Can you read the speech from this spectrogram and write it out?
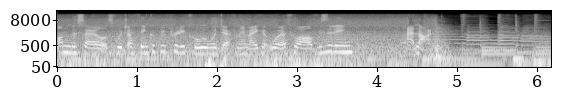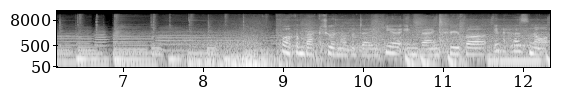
on the sails which I think would be pretty cool and would definitely make it worthwhile visiting at night. Welcome back to another day here in Vancouver. It has not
